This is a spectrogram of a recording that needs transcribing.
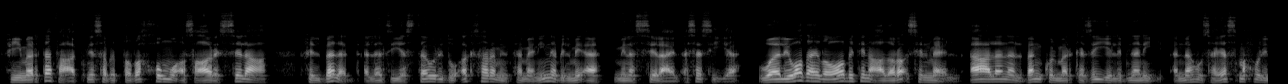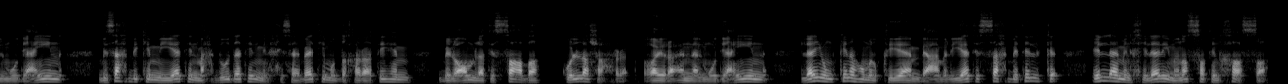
فيما ارتفعت نسب التضخم وأسعار السلع في البلد الذي يستورد أكثر من 80% من السلع الأساسية ولوضع ضوابط على رأس المال أعلن البنك المركزي اللبناني أنه سيسمح للمودعين بسحب كميات محدودة من حسابات مدخراتهم بالعملة الصعبة كل شهر غير أن المودعين لا يمكنهم القيام بعمليات السحب تلك إلا من خلال منصة خاصة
